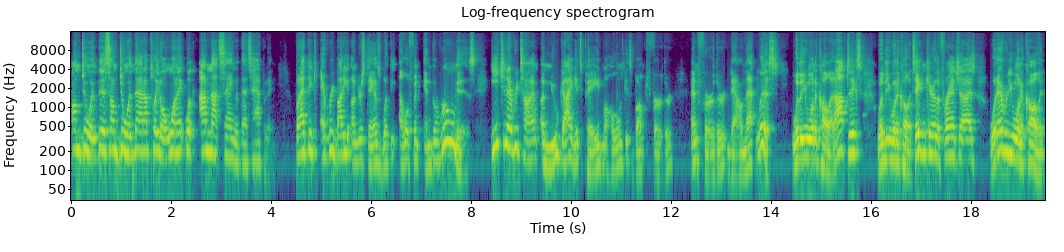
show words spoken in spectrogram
I'm doing this. I'm doing that. I played on one. Look, I'm not saying that that's happening, but I think everybody understands what the elephant in the room is. Each and every time a new guy gets paid, Mahomes gets bumped further and further down that list. Whether you want to call it optics, whether you want to call it taking care of the franchise, whatever you want to call it,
